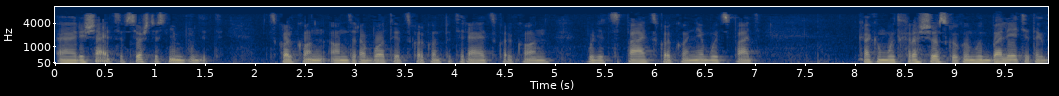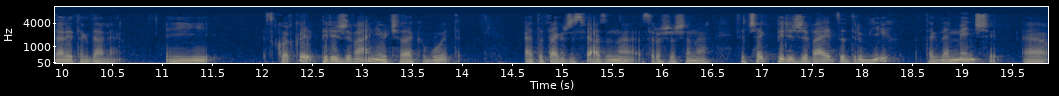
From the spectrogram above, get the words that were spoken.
э, решается все, что с ним будет, сколько он, он заработает, сколько он потеряет, сколько он будет спать, сколько он не будет спать, как ему будет хорошо, сколько он будет болеть и так далее, и так далее. И сколько переживаний у человека будет, это также связано с Рошашана. Если человек переживает за других, тогда меньше э,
